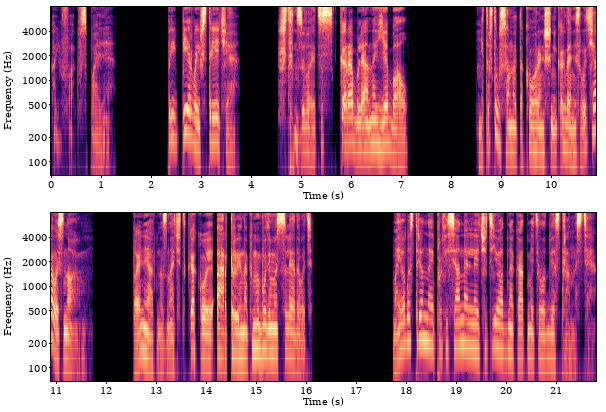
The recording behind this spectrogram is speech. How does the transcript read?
Айфак в спальне. При первой встрече, что называется, с корабля наебал. Не то чтобы со мной такого раньше никогда не случалось, но... Понятно, значит, какой арт-рынок мы будем исследовать. Мое обостренное профессиональное чутье, однако, отметило две странности.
